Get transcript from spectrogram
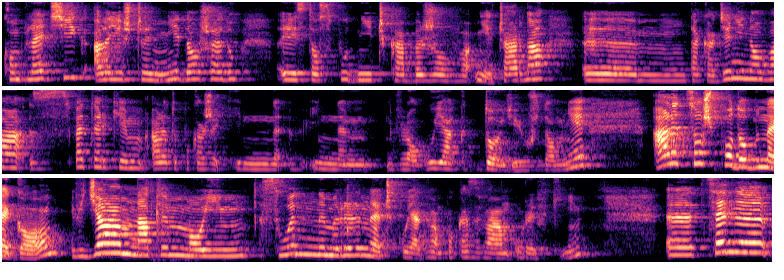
komplecik, ale jeszcze nie doszedł. Jest to spódniczka beżowa, nie, czarna, taka dzieninowa z sweterkiem, ale to pokażę w innym vlogu, jak dojdzie już do mnie. Ale coś podobnego widziałam na tym moim słynnym ryneczku, jak Wam pokazywałam urywki. E, Ceny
